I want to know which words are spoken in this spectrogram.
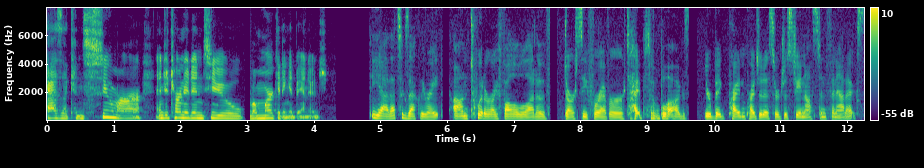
as a consumer and to turn it into a marketing advantage. Yeah, that's exactly right. On Twitter, I follow a lot of Darcy Forever types of blogs. Your big Pride and Prejudice or just Jane Austen fanatics,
